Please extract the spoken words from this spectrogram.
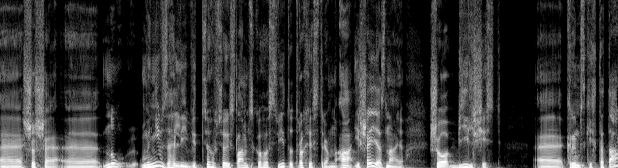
Е, що ще? Е, ну, мені взагалі від цього всього ісламського світу трохи стрьомно. А, і ще я знаю, що більшість е, кримських татар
